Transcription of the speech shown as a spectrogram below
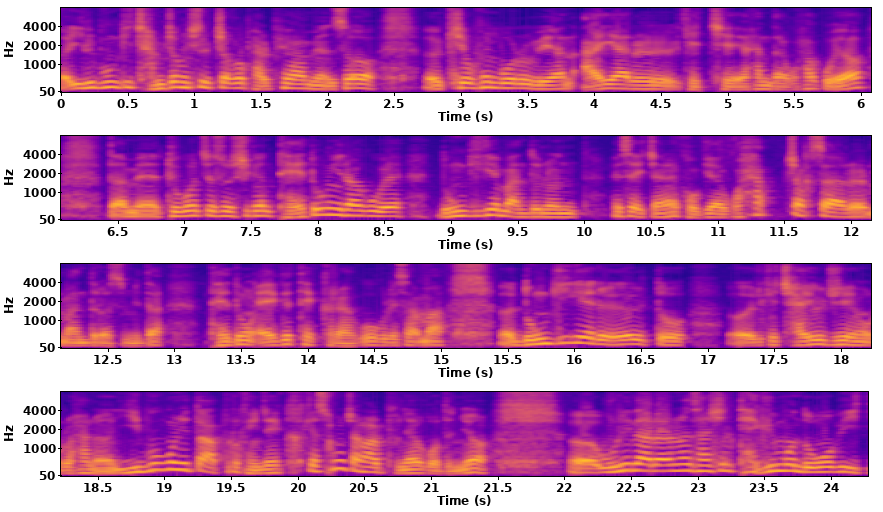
1분기 어, 잠정 실적을 발표하면서 어, 기업 홍보를 위한 IR을 개최한다고 하고요. 그다음에 두 번째 소식은 대동이라고 왜 농기계 만드는 회사 있잖아요. 거기하고 합작사를 만들었습니다. 대동 에그테크라고 그래서 아마 어, 농기계를 또 이렇게 자율주행으로 하는 이 부분이 또 앞으로 굉장히 크게 성장할 분야거든요. 우리나라는 사실 대규모 농업이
